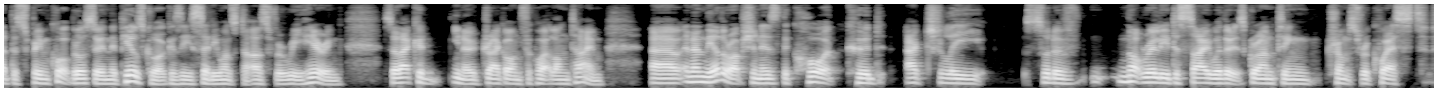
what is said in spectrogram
at the Supreme Court, but also in the appeals court, because he said he wants to ask for a rehearing. So that could, you know, drag on for quite a long time. Uh, and then the other option is the court could actually sort of not really decide whether it's granting Trump's request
